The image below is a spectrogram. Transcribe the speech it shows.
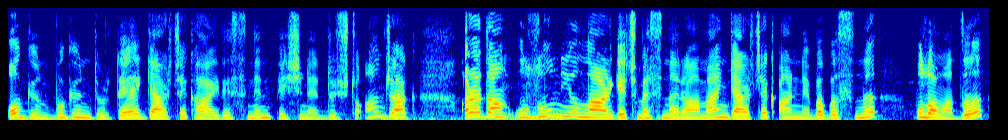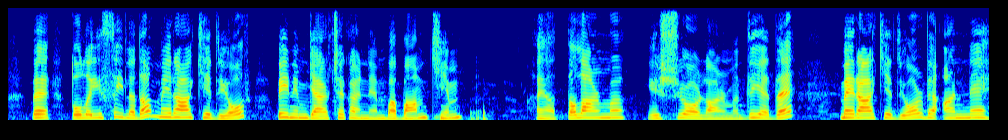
o gün bugündür de gerçek ailesinin peşine düştü. Ancak aradan uzun yıllar geçmesine rağmen gerçek anne babasını bulamadı ve dolayısıyla da merak ediyor. Benim gerçek annem babam kim? Hayattalar mı? Yaşıyorlar mı diye de merak ediyor ve anne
